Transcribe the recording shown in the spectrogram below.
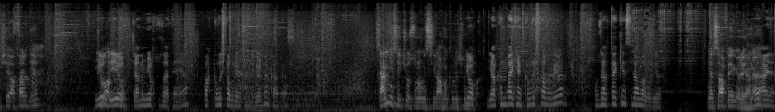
bir şey atar diye. İyi oldu iyi oldu. Canım yoktu zaten ya. Bak kılıçla vuruyorum şimdi gördün mü kanka? Sen mi seçiyorsun onun silah mı kılıç mı? Yok yakındayken kılıçla vuruyor. Uzaktayken silahla vuruyor. Mesafeye göre yani he? Aynen.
